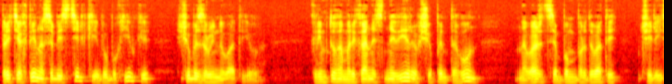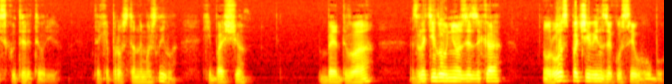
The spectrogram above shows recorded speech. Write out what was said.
притягти на собі стільки вибухівки, щоби зруйнувати його. Крім того, американець не вірив, що Пентагон наважиться бомбардувати чилійську територію. Таке просто неможливо. Хіба що Б2 злетіло у нього з язика, у розпачі він закусив губу.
